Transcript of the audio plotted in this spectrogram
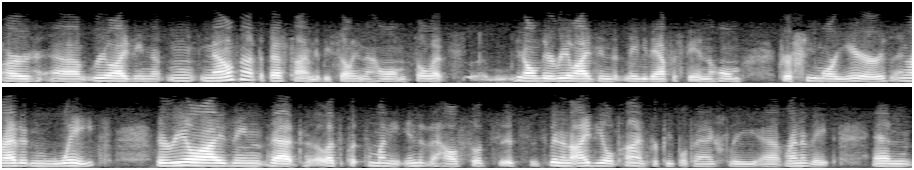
are uh, realizing that mm, now's not the best time to be selling the home. So let's, you know, they're realizing that maybe they have to stay in the home for a few more years, and rather than wait, they're realizing that uh, let's put some money into the house. So it's it's it's been an ideal time for people to actually uh, renovate. And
